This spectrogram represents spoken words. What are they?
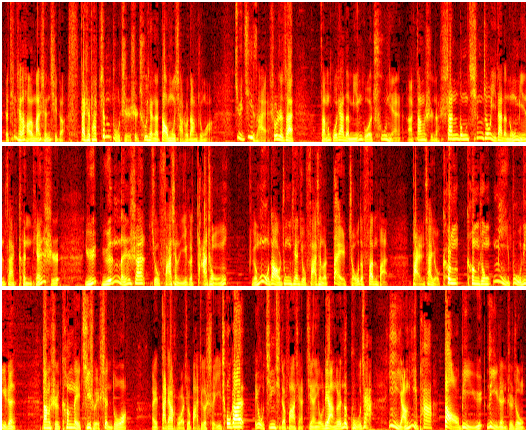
这听起来好像蛮神奇的，但是它真不只是出现在盗墓小说当中啊。据记载，说是在咱们国家的民国初年啊，当时呢，山东青州一带的农民在垦田时，于云门山就发现了一个大冢，这个墓道中间就发现了带轴的翻板，板下有坑，坑中密布利刃。当时坑内积水甚多，哎，大家伙就把这个水一抽干，哎呦，惊奇的发现竟然有两个人的骨架一仰一趴。倒毙于利刃之中，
